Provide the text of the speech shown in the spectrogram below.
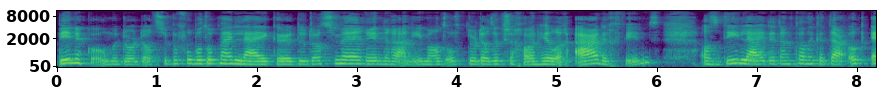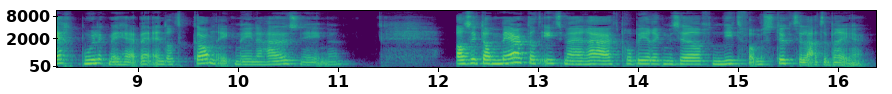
binnenkomen. Doordat ze bijvoorbeeld op mij lijken, doordat ze me herinneren aan iemand of doordat ik ze gewoon heel erg aardig vind. Als die lijden, dan kan ik het daar ook echt moeilijk mee hebben en dat kan ik mee naar huis nemen. Als ik dan merk dat iets mij raakt, probeer ik mezelf niet van mijn stuk te laten brengen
